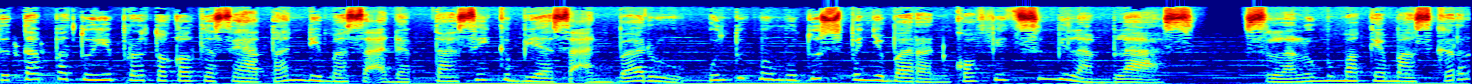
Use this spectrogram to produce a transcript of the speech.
tetap patuhi protokol kesehatan di masa adaptasi kebiasaan baru untuk memutus penyebaran COVID-19. Selalu memakai masker,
